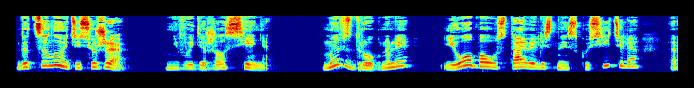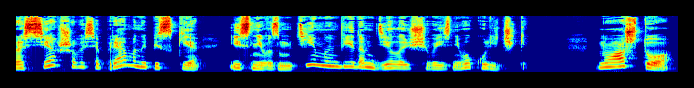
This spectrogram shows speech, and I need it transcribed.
«Да целуйтесь уже!» — не выдержал Сеня. Мы вздрогнули и оба уставились на искусителя, рассевшегося прямо на песке и с невозмутимым видом делающего из него куличики. «Ну а что?»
